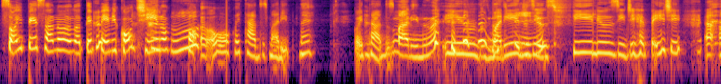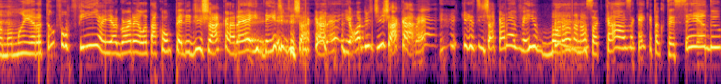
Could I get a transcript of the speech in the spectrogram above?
Só em pensar no, no TPM contínuo. Uh, oh, coitado dos maridos, né? Coitado dos maridos, né? e um dos maridos e filhos. os filhos, e de repente a, a mamãe era tão fofinha e agora ela tá com pele de jacaré e dente de jacaré e olhos de jacaré. Que esse jacaré veio morar na nossa casa, o que é que tá acontecendo?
